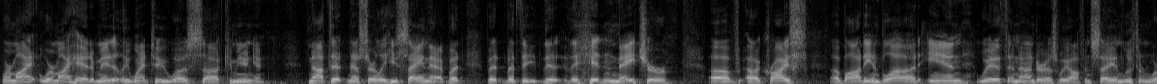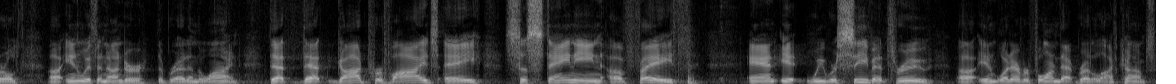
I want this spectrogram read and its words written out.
Where my, where my head immediately went to was uh, communion. Not that necessarily he's saying that, but, but, but the, the, the hidden nature of uh, Christ's uh, body and blood in, with, and under, as we often say in Lutheran world, uh, in, with, and under the bread and the wine. That, that God provides a sustaining of faith and it, we receive it through uh, in whatever form that bread of life comes.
